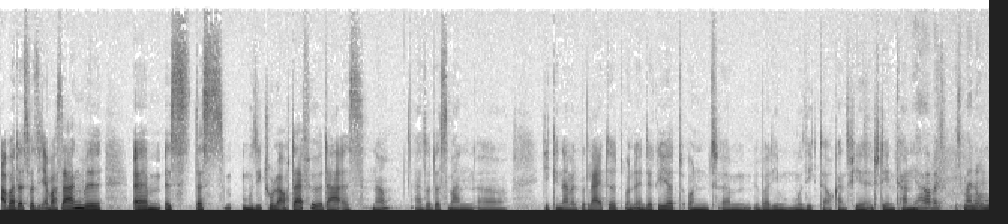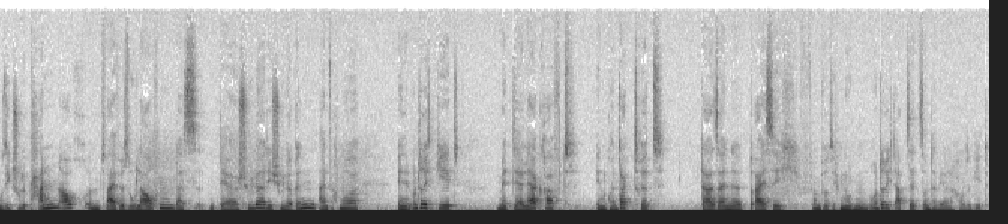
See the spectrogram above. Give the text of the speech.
Aber das, was ich einfach sagen will, ähm, ist, dass Musikschule auch dafür da ist. Ne? Also, dass man äh, die Kinder mit begleitet und integriert und ähm, über die Musik da auch ganz viel entstehen kann. Ja, aber ich, ich meine, Musikschule kann auch im Zweifel so laufen, dass der Schüler, die Schülerin einfach nur in den Unterricht geht, mit der Lehrkraft in Kontakt tritt, da seine 30, 45 Minuten Unterricht absetzt und dann wieder nach Hause geht.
